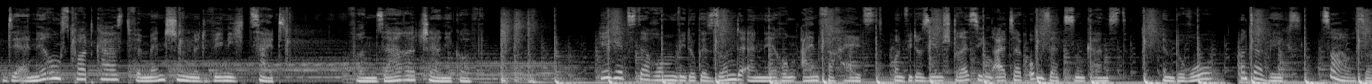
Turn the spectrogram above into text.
Der Ernährungspodcast für Menschen mit wenig Zeit. Von Sarah Tschernikow. Hier geht es darum, wie du gesunde Ernährung einfach hältst und wie du sie im stressigen Alltag umsetzen kannst. Im Büro, unterwegs, zu Hause.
